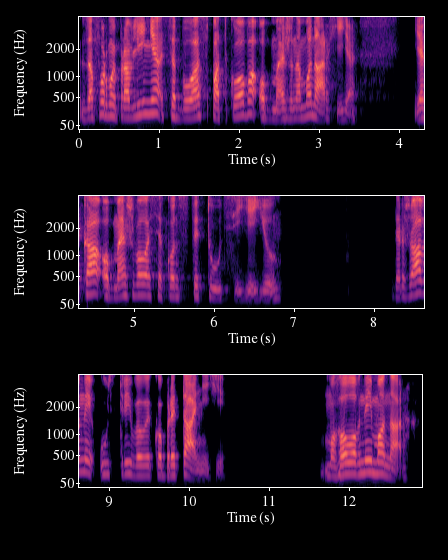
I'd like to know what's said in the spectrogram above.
За формою правління це була спадкова обмежена монархія, яка обмежувалася Конституцією. Державний устрій Великобританії. Головний монарх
